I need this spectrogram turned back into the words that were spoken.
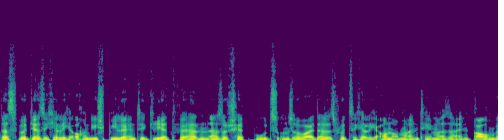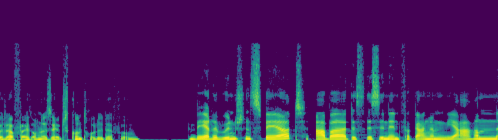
Das wird ja sicherlich auch in die Spiele integriert werden, also Chatboots und so weiter. Das wird sicherlich auch nochmal ein Thema sein. Brauchen wir da vielleicht auch eine Selbstkontrolle der Firmen? Wäre wünschenswert, aber das ist in den vergangenen Jahren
